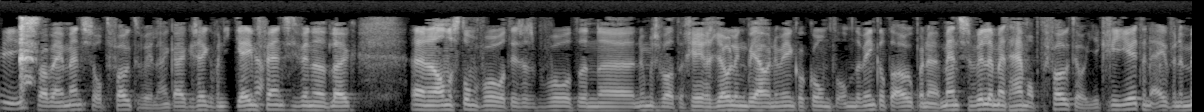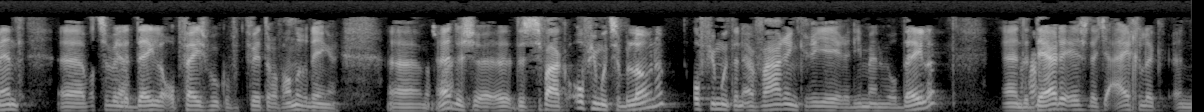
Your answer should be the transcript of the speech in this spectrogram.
je iets waarbij mensen op de foto willen. En kijken zeker van die gamefans, die vinden dat leuk. En een ander stom voorbeeld is als bijvoorbeeld een, eh noem eens wat, een Gerard Joling bij jou in de winkel komt om de winkel te openen. Mensen willen met hem op de foto. Je creëert een evenement eh, wat ze willen Ja. delen op Facebook of op Twitter of andere dingen. Eh, hè, dus, dus het is vaak of je moet ze belonen, of je moet een ervaring creëren die men wil delen. En de derde is dat je eigenlijk een,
